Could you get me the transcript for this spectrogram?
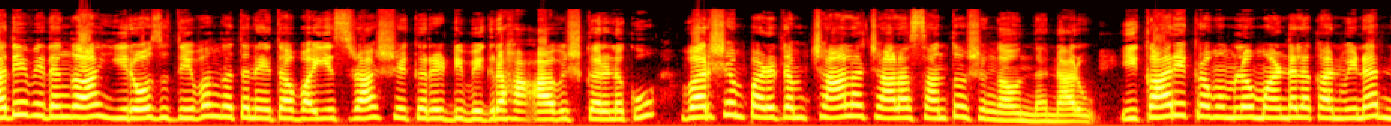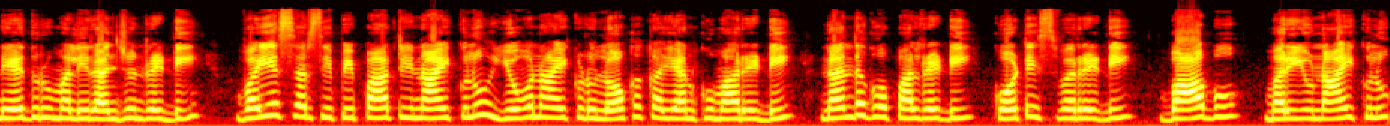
అదేవిధంగా ఈ రోజు దివంగత నేత వైఎస్ రాజశేఖర రెడ్డి విగ్రహ ఆవిష్కరణకు వర్షం పడటం చాలా చాలా సంతోషంగా ఉందన్నారు. ఈ కార్యక్రమంలో మండల convener Nedurumalli Ranjan Reddy YSRCP party నాయకులు యువ నాయకుడు లోక కళ్యాణ్ కుమార్ రెడ్డి నందగోపాల్ రెడ్డి కోటేశ్వర్ రెడ్డి బాబు మరియు నాయకులు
